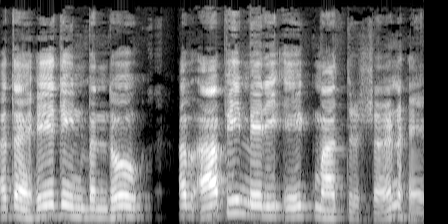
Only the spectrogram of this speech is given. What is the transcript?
अतः हे दीन बंधो, अब आप ही मेरी एकमात्र शरण है।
